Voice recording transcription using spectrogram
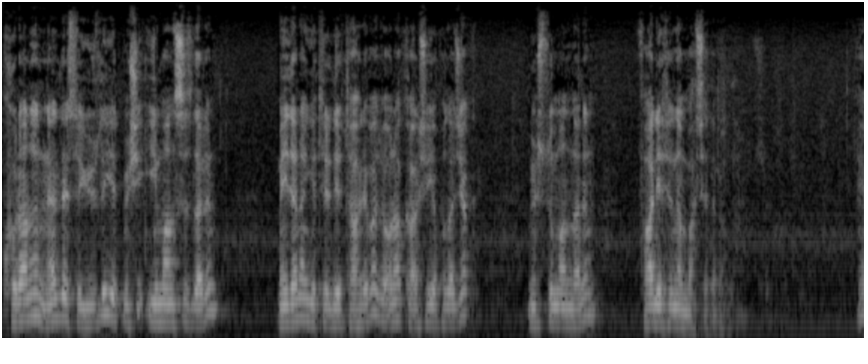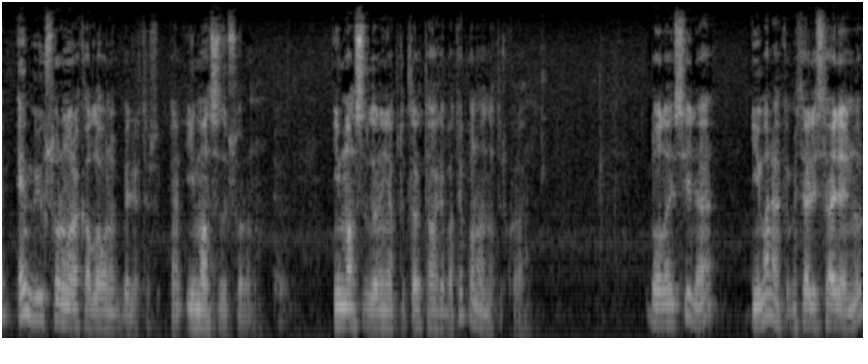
Kur'an'ın neredeyse yüzde yetmişi imansızların meydana getirdiği tahribat ve ona karşı yapılacak Müslümanların faaliyetinden bahseder Allah. Hep en büyük sorun olarak Allah onu belirtir. Yani imansızlık sorunu. İmansızların yaptıkları tahribat hep onu anlatır Kur'an. Dolayısıyla iman hakkı, mesela Risale-i Nur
